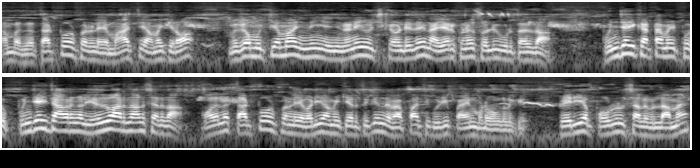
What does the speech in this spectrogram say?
நம்ம இந்த தட்பவெப்பநிலையை மாற்றி அமைக்கிறோம். மிக முக்கியமாக நீங்கள் நினைவு வச்சுக்க வேண்டியது நான் ஏற்கனவே சொல்லி கொடுத்தது தான் புஞ்சை கட்டமைப்பு புஞ்சை தாவரங்கள் எதுவாக இருந்தாலும் சரி தான் முதல்ல தட்பவெப்பநிலையை வடிவமைக்கிறதுக்கு இந்த வெப்பாத்தி குழி பயன்படும் உங்களுக்கு. பெரிய பொருள் செலவு இல்லாமல்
